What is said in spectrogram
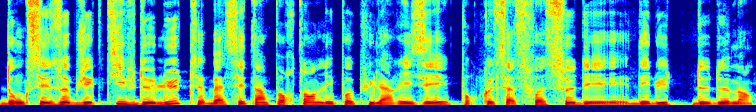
Donc ces objectifs de lutte, bah, c'est important de les populariser pour que ça soit ceux des, des luttes de demain.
